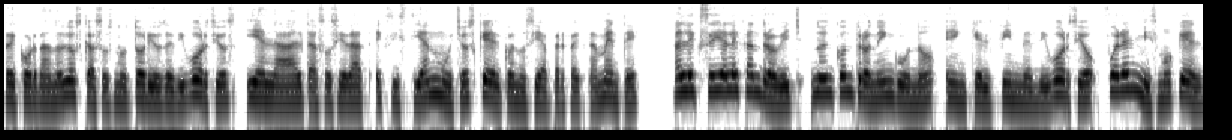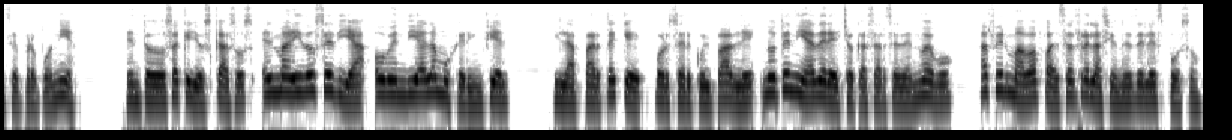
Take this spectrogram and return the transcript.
Recordando los casos notorios de divorcios, y en la alta sociedad existían muchos que él conocía perfectamente, Alexei Alejandrovich no encontró ninguno en que el fin del divorcio fuera el mismo que él se proponía. En todos aquellos casos, el marido cedía o vendía a la mujer infiel, y la parte que, por ser culpable, no tenía derecho a casarse de nuevo, afirmaba falsas relaciones del esposo.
